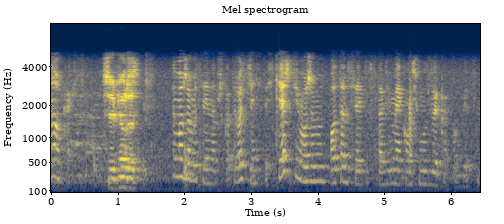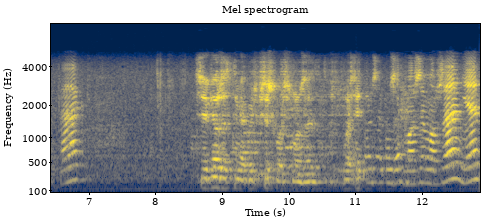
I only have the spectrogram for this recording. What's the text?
No okej. Czy wiążesz... To możemy sobie na przykład rozciąć te ścieżki, możemy potem sobie wstawimy jakąś muzykę powiedzmy, tak? Czy wiążesz z tym jakąś przyszłość, może właśnie... Może, może, nie?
